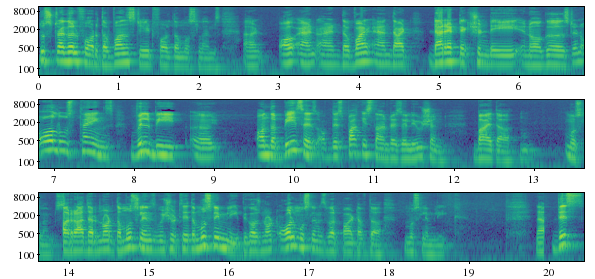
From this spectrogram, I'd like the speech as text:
to struggle for the one state for the Muslims. And and and the one and that direct action day in August and all those things will be uh, on the basis of this Pakistan resolution by the Muslims. Or rather not the Muslims we should say the Muslim League because not all Muslims were part of the Muslim League. Now this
